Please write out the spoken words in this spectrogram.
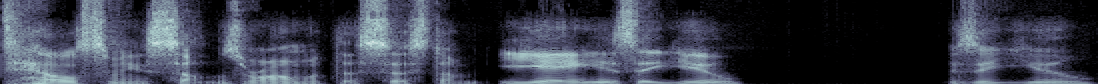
tells me something's wrong with the system. EA, is it you? Is it you?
